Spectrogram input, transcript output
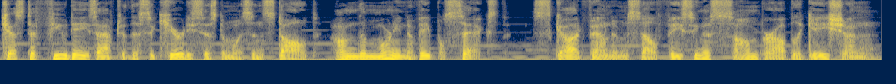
Just a few days after the security system was installed, on the morning of April 6th, Scott found himself facing a somber obligation.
